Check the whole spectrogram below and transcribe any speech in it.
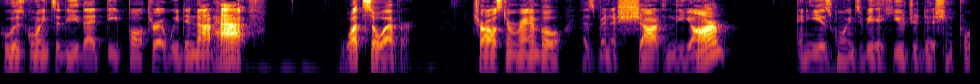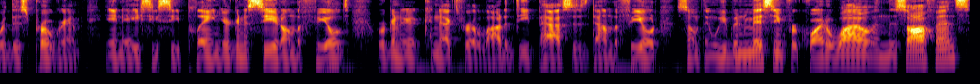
Who is going to be that deep ball threat we did not have? Whatsoever. Charleston Rambo has been a shot in the arm, and he is going to be a huge addition for this program in ACC play. And you're going to see it on the field. We're going to connect for a lot of deep passes down the field, something we've been missing for quite a while in this offense.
